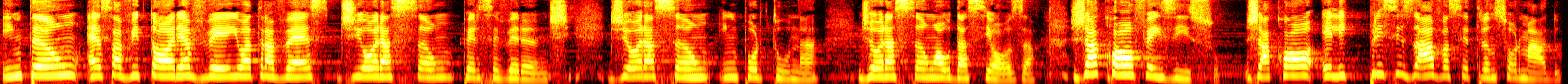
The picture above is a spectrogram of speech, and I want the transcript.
Então, essa vitória veio através de oração perseverante, de oração importuna, de oração audaciosa. Jacó fez isso. Jacó, ele precisava ser transformado.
